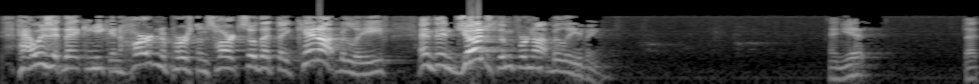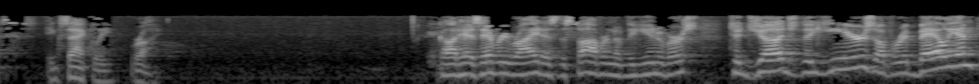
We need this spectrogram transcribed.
How is it that he can harden a person's heart so that they cannot believe and then judge them for not believing? And yet, that's exactly right. God has every right, as the sovereign of the universe, to judge the years of rebellion,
